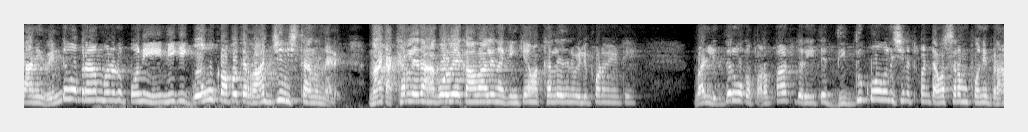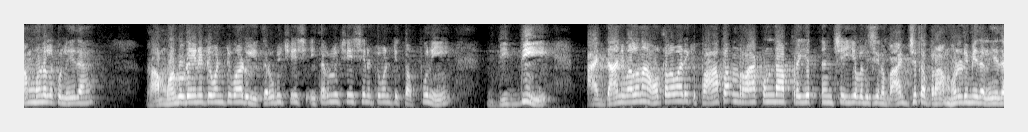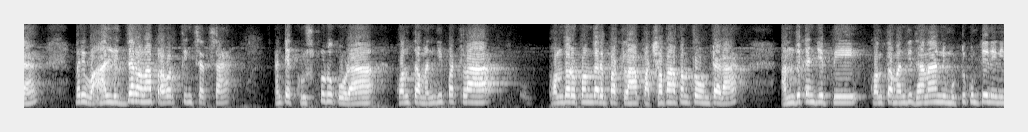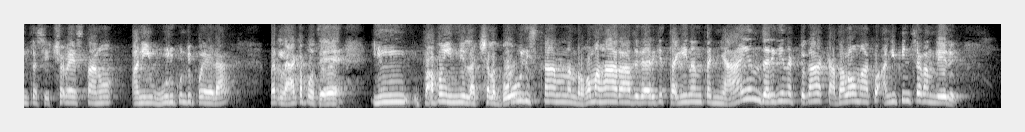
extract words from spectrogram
కానీ రెండవ బ్రాహ్మణుడు పోని నీకు ఈ గోవు కాకపోతే రాజ్యం ఇస్తానన్నాడు. నాకు అక్కర్లేదు? ఆ గోవే కావాలి. నాకు ఇంకేం అక్కర్లేదని వెళ్ళిపోవడం ఏంటి వాళ్ళిద్దరూ ఒక పొరపాటు జరిగితే దిద్దుకోవలసినటువంటి అవసరం పోని బ్రాహ్మణులకు లేదా? బ్రాహ్మణుడైనటువంటి వాడు ఇతరుడు చేసి ఇతరులు చేసినటువంటి తప్పుని దిద్ది దాని వలన అవతల వాడికి పాపం రాకుండా ప్రయత్నం చేయవలసిన బాధ్యత బ్రాహ్మణుడి మీద లేదా? మరి వాళ్ళిద్దరు అలా ప్రవర్తించచ్చా? అంటే కృష్ణుడు కూడా కొంతమంది పట్ల కొందరు కొందరి పట్ల పక్షపాతంతో ఉంటాడా? అందుకని చెప్పి కొంతమంది ధనాన్ని ముట్టుకుంటే నేను ఇంత శిక్ష వేస్తాను అని ఊరుకుండిపోయాడా? మరి లేకపోతే ఇన్ పాపం ఇన్ని లక్షల గోవులు ఇస్తానన్న మృగమహారాజు గారికి తగినంత న్యాయం జరిగినట్టుగా కథలో మాకు అనిపించడం లేదు.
